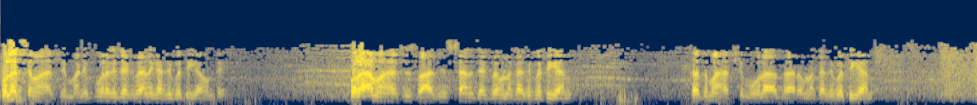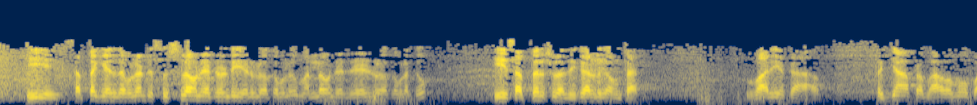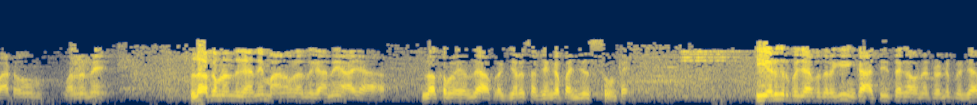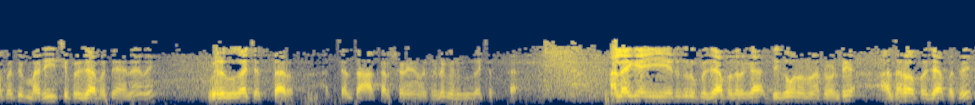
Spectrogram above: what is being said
పులస్య మహర్షి మణిపూరక చక్రానికి అధిపతిగా ఉంటే పులహ మహర్షి స్వాధిష్టాన చక్రమునకు అధిపతిగాను కథ మహర్షి మూలాధారమునకు అధిపతిగాను ఈ సప్త కేంద్రములు అంటే సృష్టిలో ఉండేటువంటి ఏడు లోకములు మనలో ఉండే ఏడు లోకములకు ఈ సప్తరుషులు అధికారులుగా ఉంటారు. వారి యొక్క ప్రజ్ఞా ప్రభావము పాఠం వలననే లోకమునందు గాని మానవులందు గాని ఆయా లోకముల ఆ ప్రజ్ఞలు సవ్యంగా పనిచేస్తూ ఉంటాయి. ఈ ఏడుగురు ప్రజాపతులకి ఇంకా అతీతంగా ఉన్నటువంటి ప్రజాపతి మరీచి ప్రజాపతి ఆయన వెలుగుగా చెప్తారు. అత్యంత ఆకర్షణీయమైనటువంటి వెలుగుగా చెప్తారు. అలాగే ఈ ఏడుగురు ప్రజాపతులుగా దిగువన ఉన్నటువంటి అధర్వ ప్రజాపతి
